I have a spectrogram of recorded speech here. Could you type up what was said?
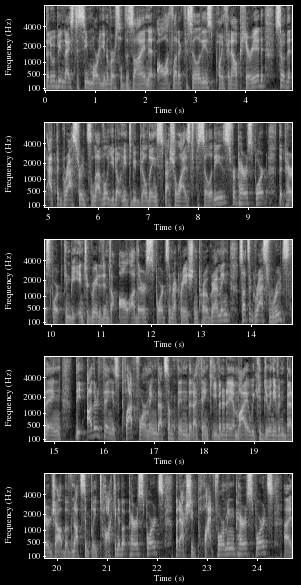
but it would be nice to see more universal design at all athletic facilities, point final period, so that at the grassroots level, you don't need to be building specialized facilities for parasport, that parasport can be integrated into all other sports and recreation programming. So that's a grassroots thing. The other thing is platforming. That's something that I think even at AMI we could do an even better job of of not simply talking about parasports, but actually platforming parasports. I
